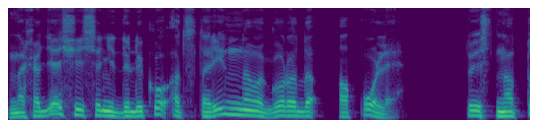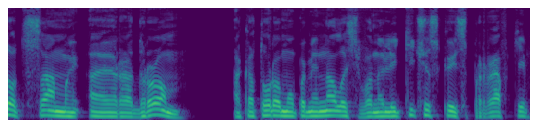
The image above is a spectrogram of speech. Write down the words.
находящийся недалеко от старинного города Аполе, то есть на тот самый аэродром, о котором упоминалось в аналитической справке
